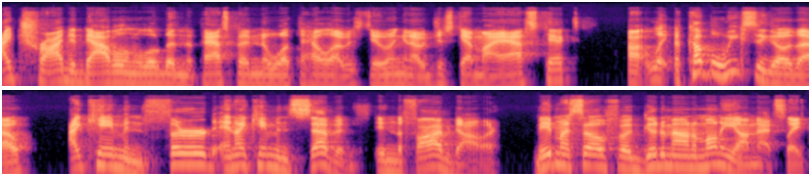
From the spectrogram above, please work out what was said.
I tried to dabble in a little bit in the past, but I didn't know what the hell I was doing, and I would just get my ass kicked. Uh, like a couple weeks ago, though, I came in third and I came in seventh in the $5. Made myself a good amount of money on that slate.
